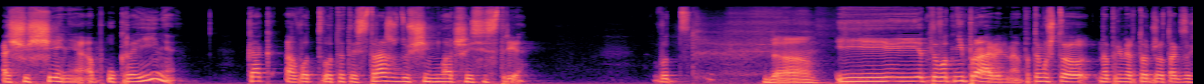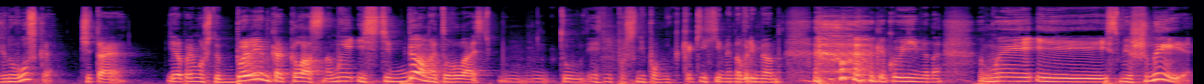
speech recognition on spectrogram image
ощущение об Украине, как о вот, вот этой страждущей младшей сестре. Вот. Да. И это вот неправильно, потому что, например, тот же «Так загинув узко», читая, я пойму, что, блин, как классно, мы истебем эту власть. Ту, я не- просто не помню, каких именно времен, какую именно. Мы и смешные,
